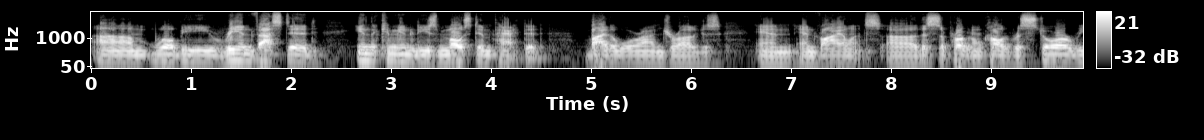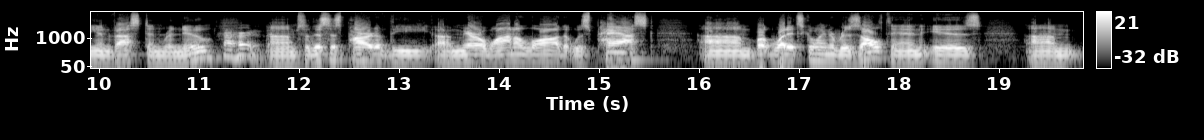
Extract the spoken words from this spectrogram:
um, will be reinvested in the communities most impacted by the war on drugs and, and violence. Uh, This is a program called Restore, Reinvest, and Renew. I heard of that. Um, So this is part of the uh, marijuana law that was passed, um, but what it's going to result in is um,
